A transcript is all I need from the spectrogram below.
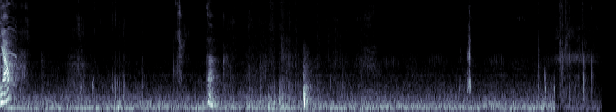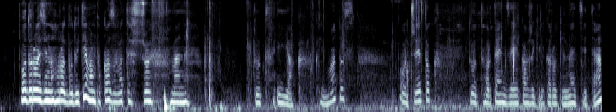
няв. Так. По дорозі на город буду йти, вам показувати, що в мене тут і як. Кліматус, очиток. Тут гортензія, яка вже кілька років не цвіте.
